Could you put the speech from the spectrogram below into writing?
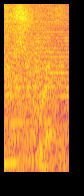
juice spread.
